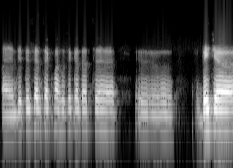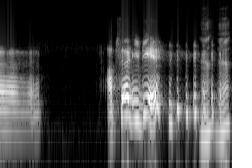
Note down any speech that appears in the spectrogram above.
En dit is een, zeg maar, hoe zeg ik dat, uh, een beetje uh, absurd idee. ja, ja?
